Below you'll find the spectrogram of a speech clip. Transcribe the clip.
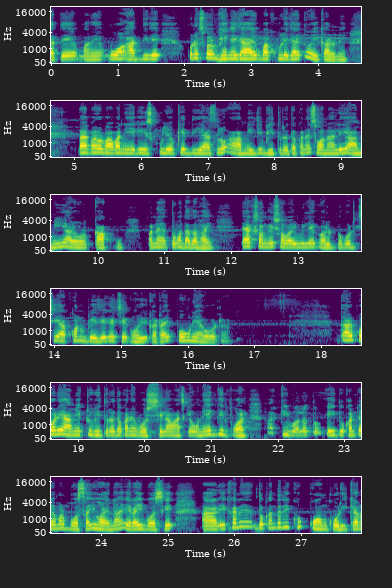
যাতে মানে ও হাত দিলে অনেক সময় ভেঙে যায় বা খুলে যায় তো এই কারণে। তারপর ওর বাবা নিয়ে গিয়ে স্কুলে ওকে দিয়ে আসলো। আমি যে ভিতরের দোকানে সোনালি, আমি আর ওর কাকু মানে তোমার দাদা ভাই একসঙ্গে সবাই মিলে গল্প করছি। এখন বেজে গেছে ঘড়ির কাঁটায় পৌনে এগারোটা। তারপরে আমি একটু ভিতরে দোকানে বসছিলাম। আজকে অনেক দিন পর। আর কি বলো তো এই দোকানটায় আমার বসাই হয় না, এরাই বসে। আর এখানে দোকানদারি খুব কম করি। কেন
